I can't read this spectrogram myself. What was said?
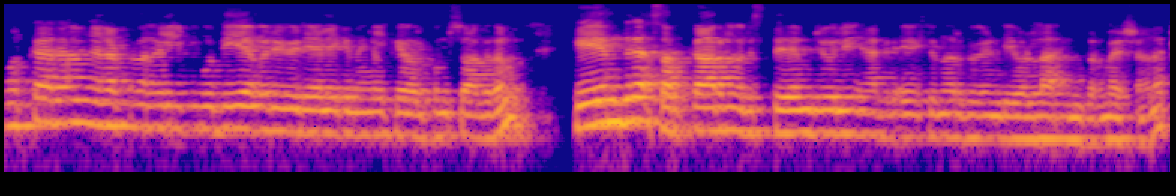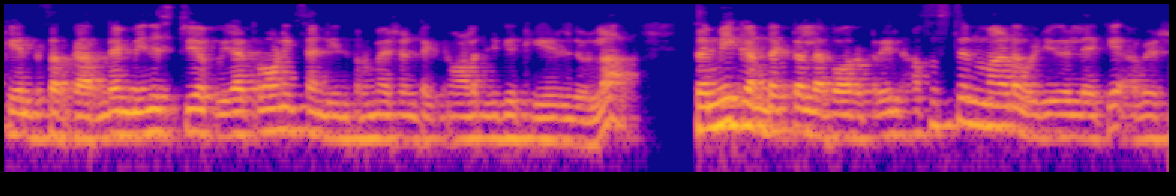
നമസ്കാരം. ഞാൻ ഡോക്ടർ അനിൽ. പുതിയ ഒരു വീഡിയോയിലേക്ക് നിങ്ങൾക്ക് ഏവർക്കും സ്വാഗതം. കേന്ദ്ര സർക്കാരിന് ഒരു സ്ഥിരം ജോലി ആഗ്രഹിക്കുന്നവർക്ക് വേണ്ടിയുള്ള ഇൻഫർമേഷൻ ആണ്. കേന്ദ്ര സർക്കാരിന്റെ ministry of electronics and information ടെക്നോളജിക്ക് കീഴിലുള്ള സെമി കണ്ടക്ടർ ലബോറട്ടറിയിൽ അസിസ്റ്റന്റ്മാരുടെ ഒഴിവുകളിലേക്ക് അപേക്ഷ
